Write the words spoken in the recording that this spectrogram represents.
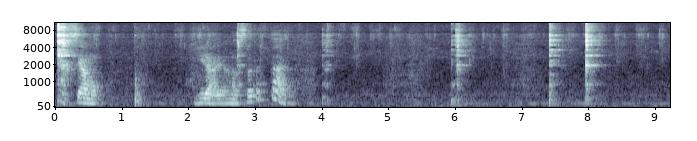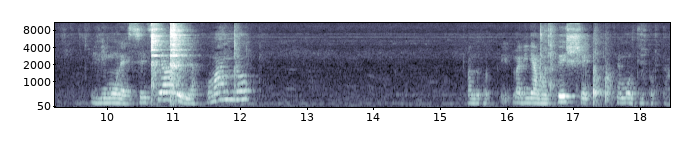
Possiamo girare la nostra tartare il limone essenziale, mi raccomando. Quando mariniamo il pesce è molto importante.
